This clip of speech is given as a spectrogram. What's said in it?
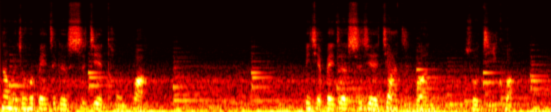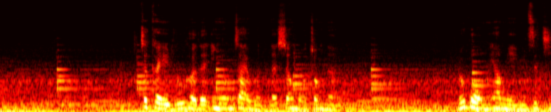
那么就会被这个世界同化，并且被这世界的价值观所击垮。这可以如何的应用在我们的生活中呢？如果我们要免于自己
